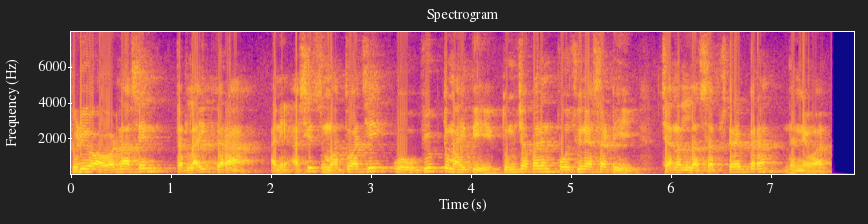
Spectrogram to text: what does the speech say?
व्हिडिओ आवडला असेल तर लाईक करा आणि अशीच महत्त्वाची व उपयुक्त माहिती तुमच्यापर्यंत पोहोचविण्यासाठी चॅनलला सबस्क्राईब करा. धन्यवाद.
